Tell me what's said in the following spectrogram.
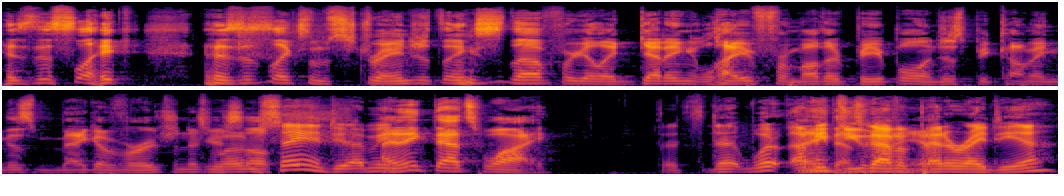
is this like is this like some Stranger Things stuff where you're like getting life from other people and just becoming this mega version of That's what yourself? I'm saying, dude. I mean, I think that's why. that's, that what I I, mean, do you have why, a yeah. better idea?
